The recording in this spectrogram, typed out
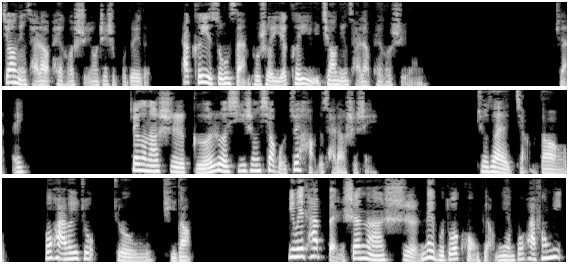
胶凝材料配合使用，这是不对的。它可以松散铺设，也可以与胶凝材料配合使用。选 A。这个呢是隔热吸声效果最好的材料是谁？就在讲到玻化微珠就提到。因为它本身呢是内部多孔，表面玻化封闭，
